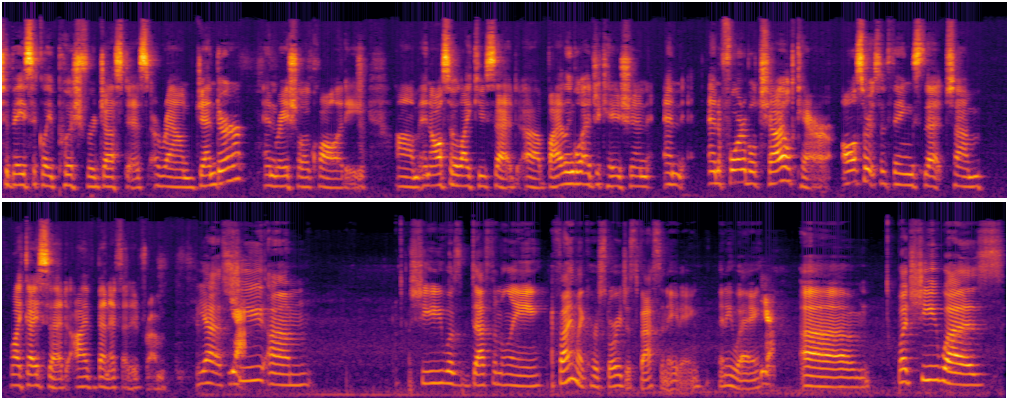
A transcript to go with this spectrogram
to basically push for justice around gender and racial equality, um, and also, like you said, uh, bilingual education and and affordable childcare. All sorts of things that, um, like I said, I've benefited from. Yeah, she yeah. um she was definitely I find like her story just fascinating anyway. Yeah. Um but she was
